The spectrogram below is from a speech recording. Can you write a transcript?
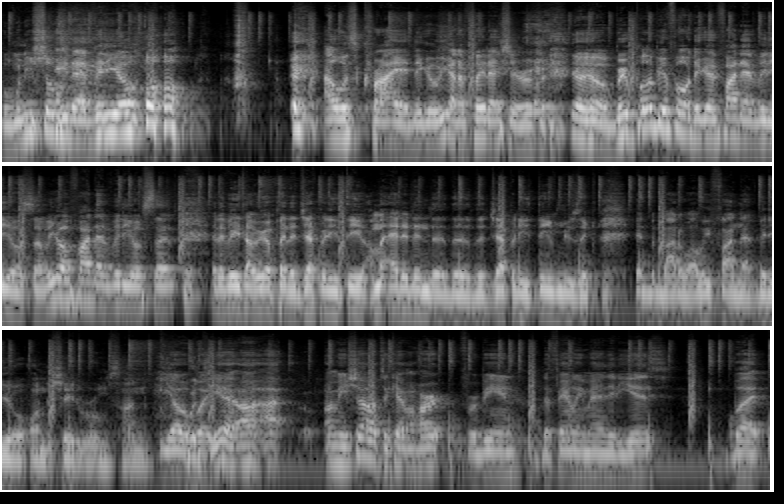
But when you showed me that video, I was crying, nigga. We gotta play that shit real quick. Yo, yo, bring pull up your phone, nigga, and find that video, son. We gonna find that video, son. In the meantime, we gonna play the Jeopardy theme. I'm gonna edit in the, the, the Jeopardy theme music in the bottom while we find that video on the shade room, son. Yo, Which- but yeah, uh, I I mean, shout out to Kevin Hart for being the family man that he is, but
